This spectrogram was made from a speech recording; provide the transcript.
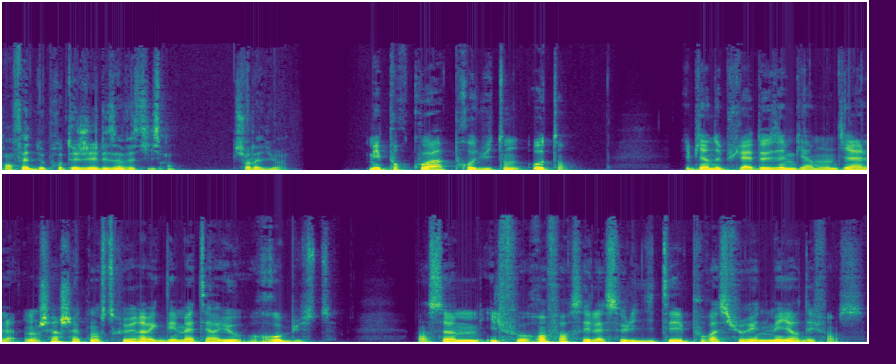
en fait de protéger les investissements sur la durée. Mais pourquoi produit-on autant? Eh bien depuis la Deuxième Guerre mondiale, on cherche à construire avec des matériaux robustes. En somme, il faut renforcer la solidité pour assurer une meilleure défense.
